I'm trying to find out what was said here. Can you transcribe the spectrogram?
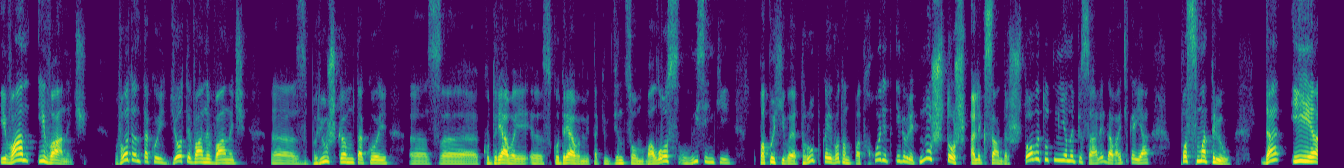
Иван Иваныч. Вот он такой идет, Иван Иваныч, э, с брюшком такой, э, с, кудрявой, э, с кудрявыми таким венцом волос, лысенький, попыхивая трубкой. Вот он подходит и говорит, ну что ж, Александр, что вы тут мне написали? Давайте-ка я посмотрю. Да, и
